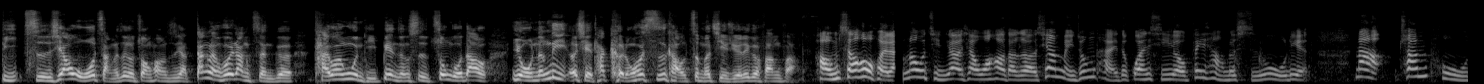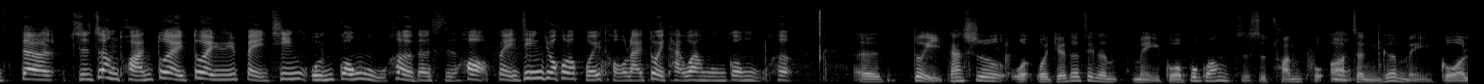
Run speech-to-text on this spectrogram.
比此消我长的这个状况之下，当然会让整个台湾问题变成是中国到有能力，而且他可能会思考怎么解决的一个方法。好，我们稍后回来。那我请教一下汪浩大哥，现在美中台的关系有非常的食物链。那川普的执政团队对于北京文攻武赫的时候，北京就会回头来对台湾文攻武赫。呃，对，但是我我觉得这个美国不光只是川普啊，整个美国。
